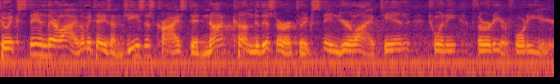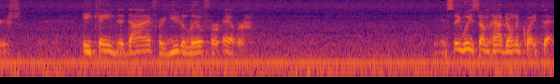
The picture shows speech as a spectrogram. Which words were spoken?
to extend their life. Let me tell you something. Jesus Christ did not come to this earth to extend your life 10, 20, 30, or 40 years. He came to die for you to live forever. And see, we somehow don't equate that.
